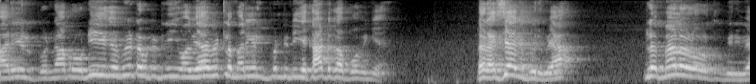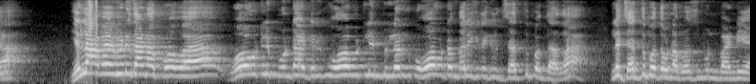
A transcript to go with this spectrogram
மறியல் பண்ணு. அப்புறம் நீங்கள் வீட்டை விட்டுட்டு நீங்கள் என் வீட்டில் மறியல் பண்ணிட்டு நீங்கள் காட்டுக்கா போவீங்க? இல்லை ரஷ்யாவுக்கு போயிருவியா? இல்லை மேலே உலகத்துக்கு போயிருவியா? எல்லாமே வீடு தானே போவ? ஓ வீட்லையும் பொண்டாட்டி இருக்கு ஓ வீட்லையும் பிள்ளை இருக்கு. ஓ வீட்டை மறிக்கிறதுக்கு சத்து பத்தாதா? இல்லை சத்து பத்தவனா பசுமன் பாண்டிய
